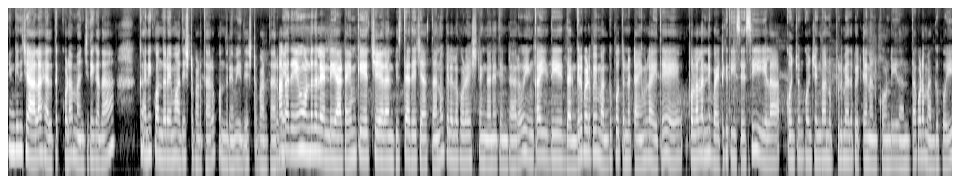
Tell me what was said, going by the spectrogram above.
ఇంక ఇది చాలా హెల్త్కి కూడా మంచిది కదా. కానీ కొందరేమో అది ఇష్టపడతారు కొందరేమో ఇది ఇష్టపడతారు. నాకు అదేమీ ఉండదులేండి. ఆ టైంకి ఏది చేయాలనిపిస్తే అదే చేస్తాను. పిల్లలు కూడా ఇష్టంగానే తింటారు. ఇంకా ఇది దగ్గర పడిపోయి మగ్గిపోతున్న టైంలో అయితే పొలాలన్నీ బయటికి తీసేసి ఇలా కొంచెం కొంచెంగా నుప్పుల మీద పెట్టాను అనుకోండి ఇదంతా కూడా మగ్గిపోయి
